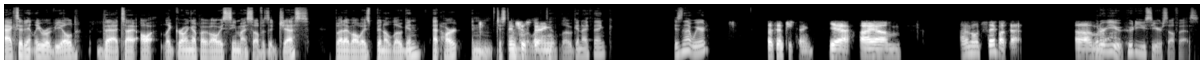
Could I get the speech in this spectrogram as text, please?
accidentally revealed that I all like growing up. I've always seen myself as a Jess, but I've always been a Logan at heart, and just Interesting. Logan. I think. Isn't that weird? That's interesting. Yeah, I um, I don't know what to say about that. Um, what are you? Who do you see yourself as?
